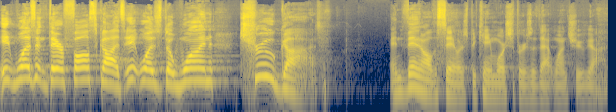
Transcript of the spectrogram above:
It wasn't their false gods, it was the one true God. And then all the sailors became worshipers of that one true God.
